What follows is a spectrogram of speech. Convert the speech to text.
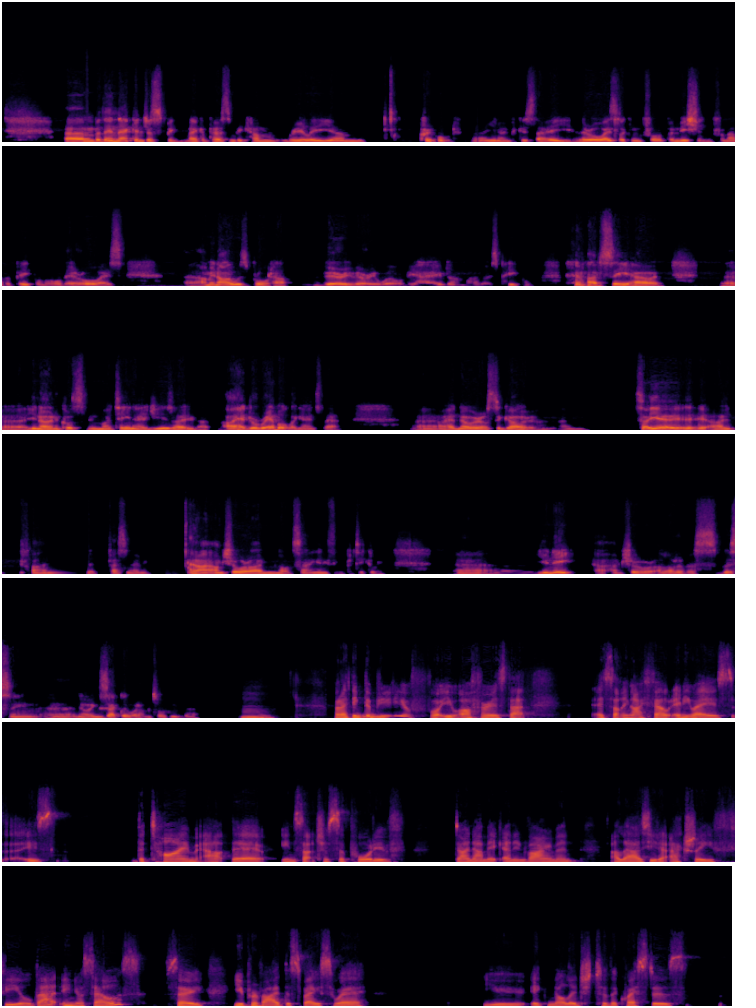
Um, but then that can just be, make a person become really um, crippled, uh, you know, because they they're always looking for permission from other people, or they're always. Uh, I mean, I was brought up very, very well behaved. I'm one of those people, and I see how it. Uh, you know, and of course, in my teenage years, I I had to rebel against that uh, I had nowhere else to go. Um, so yeah, it, it, I find it fascinating. And I, am sure I'm not saying anything particularly uh, unique. I'm sure a lot of us listening uh, know exactly what I'm talking about. Mm. But I think the beauty of what you offer is that it's something I felt anyway is is the time out there in such a supportive dynamic and environment allows you to actually feel that in yourselves. So you provide the space where you acknowledge to the questers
